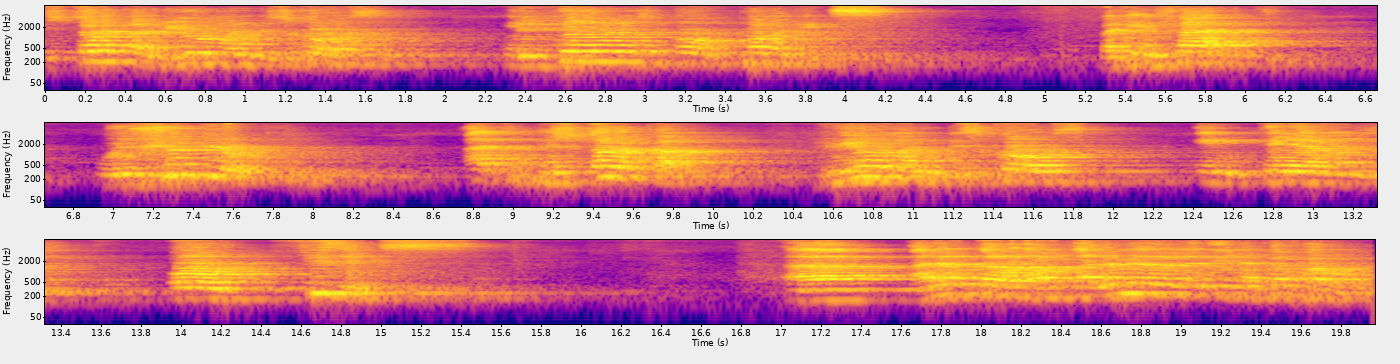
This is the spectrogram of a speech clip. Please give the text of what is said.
historical human discourse, in terms of politics. But in fact, we should look at historical human discourse in terms of physics. ألم تر ألم يرى الذين كفروا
